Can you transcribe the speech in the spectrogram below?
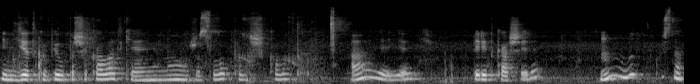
И дед купил по шоколадке, а она уже слопала шоколадку. Ай-яй-яй. Перед кашей, да? М-м, вкусно.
